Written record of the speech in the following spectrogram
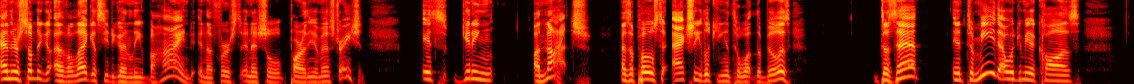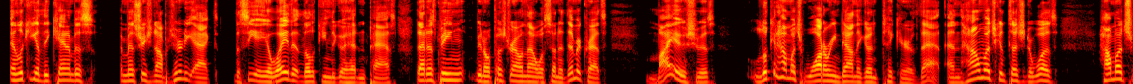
And there's something of a legacy to go and leave behind in the first initial part of the administration. It's getting a notch as opposed to actually looking into what the bill is. Does that, and to me, that would give me a cause, and looking at the cannabis Administration Opportunity Act, the CAOA that they're looking to go ahead and pass, that is being you know pushed around now with Senate Democrats. My issue is look at how much watering down they're going to take care of that, and how much contention there was, how much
